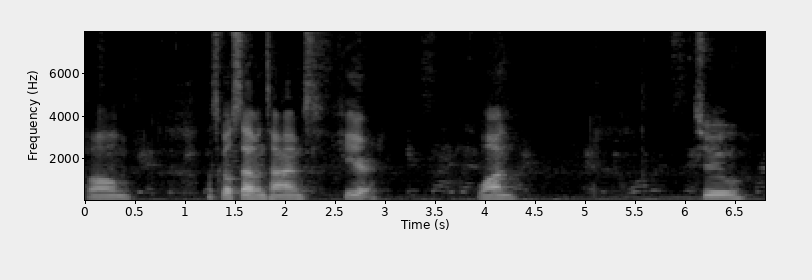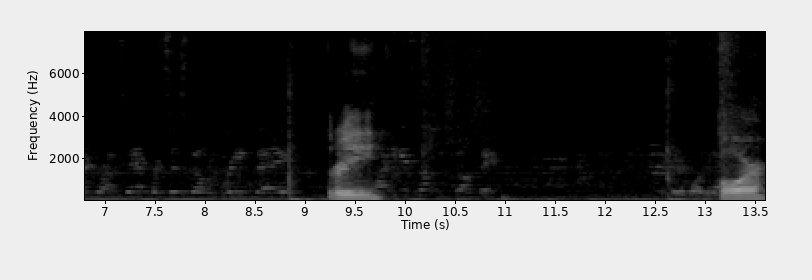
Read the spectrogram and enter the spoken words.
Boom. Let's go seven times. Here. One, two, three, four,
